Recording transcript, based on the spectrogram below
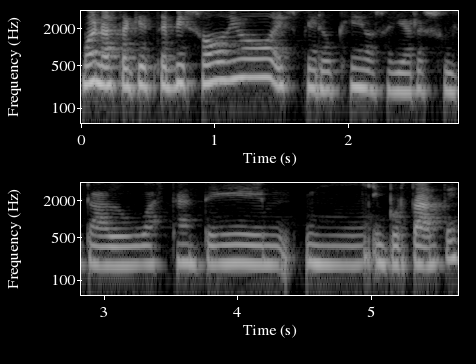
Bueno, hasta aquí este episodio. Espero que os haya resultado bastante mm, importante.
